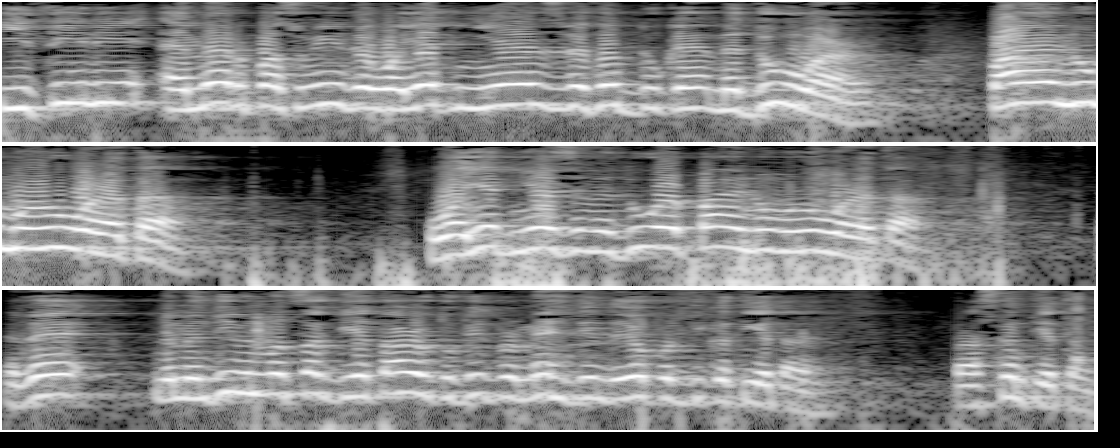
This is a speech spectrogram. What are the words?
I cili e merr pasurinë dhe ua jep njerëzve thot duke me duar, pa e numëruar atë. Ua jep njerëzve me duar pa e numëruar atë. Dhe në mendimin më të saktë të dijetarëve këtu flet për Mehdin dhe jo për dikë tjetër. Prapë shkon tjetër.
